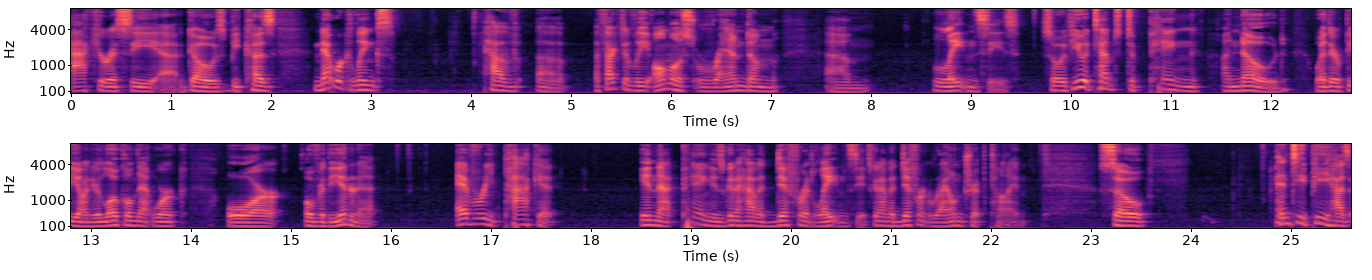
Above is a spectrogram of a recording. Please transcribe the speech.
accuracy uh, goes because network links have uh, effectively almost random um, latencies. So if you attempt to ping a node, whether it be on your local network or over the internet, every packet in that ping is going to have a different latency. It's going to have a different round trip time. So NTP has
